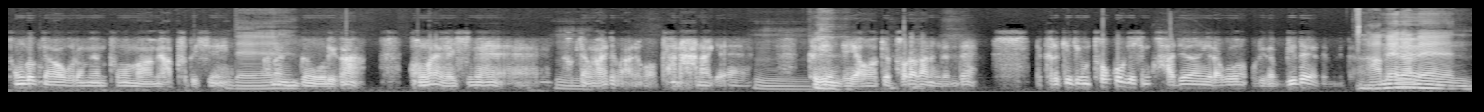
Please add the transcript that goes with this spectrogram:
돈 걱정하고 그러면 부모 마음이 아프듯이 네. 하나님도 우리가 공부나 열심히 해. 음. 걱정하지 말고 편안하게. 음. 그게 이제 여호와께 돌아가는 건데 그렇게 지금 돕고 계신 과정이라고 우리가 믿어야 됩니다. 아멘 아멘.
